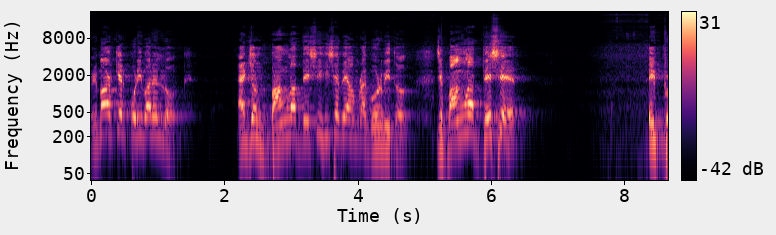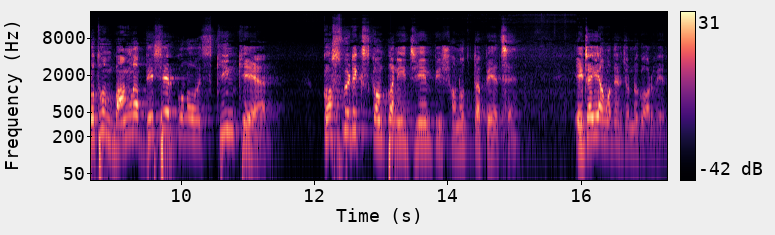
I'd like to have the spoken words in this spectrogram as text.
রিমার্কের পরিবারের লোক। একজন বাংলাদেশি হিসেবে আমরা গর্বিত যে বাংলাদেশের এই প্রথম বাংলাদেশের কোনো skin care, cosmetics company GMP সনদটা পেয়েছে। এটাই আমাদের জন্য গর্বের।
